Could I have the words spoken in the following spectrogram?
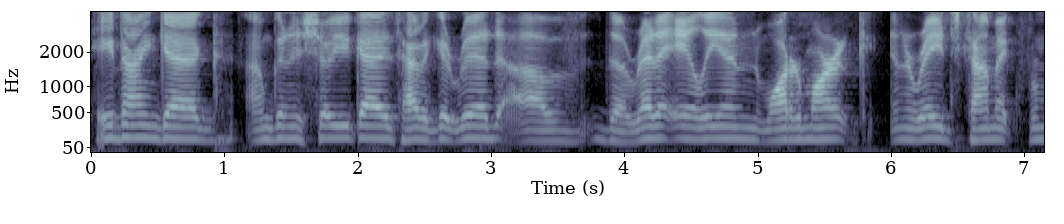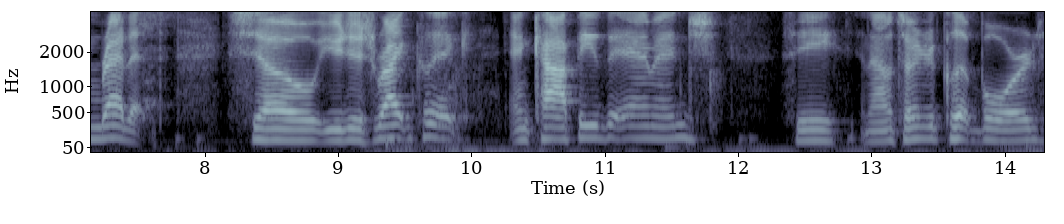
Hey 9gag, I'm going to show you guys how to get rid of the Reddit alien watermark in a Rage comic from Reddit. So you just right click and copy the image. See, and now it's on your clipboard.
